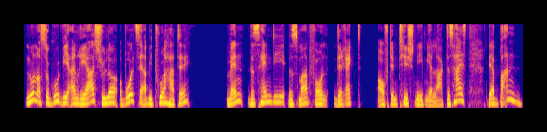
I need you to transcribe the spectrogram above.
nur noch so gut wie ein Realschüler, obwohl sie Abitur hatte, wenn das Handy, das Smartphone direkt auf dem Tisch neben ihr lag. Das heißt, der Bann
